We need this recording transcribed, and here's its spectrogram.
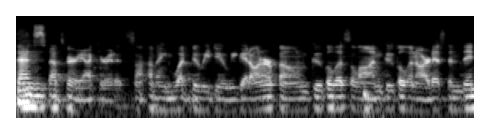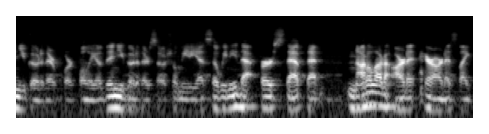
That's And that's very accurate. It's not, I mean, what do we do? We get on our phone, Google a salon, Google an artist, and then you go to their portfolio, then you go to their social media. So we need that first step that not a lot of art hair artists like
